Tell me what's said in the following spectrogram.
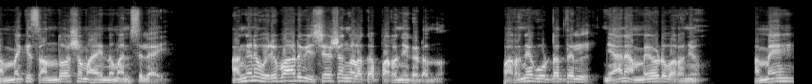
അമ്മയ്ക്ക് സന്തോഷമായെന്ന് മനസ്സിലായി. അങ്ങനെ ഒരുപാട് വിശേഷങ്ങളൊക്കെ പറഞ്ഞു കിടന്നു. പറഞ്ഞ കൂട്ടത്തിൽ ഞാൻ അമ്മയോട് പറഞ്ഞു അമ്മേ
